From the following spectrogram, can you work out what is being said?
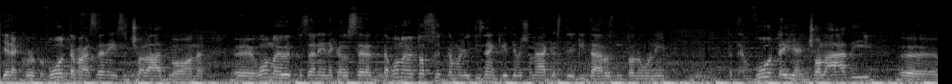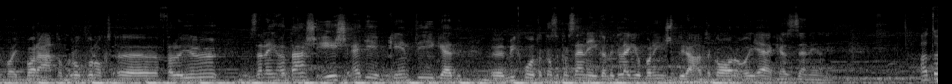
gyerekkorban? Volt-e már zenész a családban? Honnan jött a zenének ez a szeretete? Honnan jött az, hogy te mondjuk 12 évesen elkezdtél gitározni, tanulni? Tehát volt-e ilyen családi, vagy barátok, rokonok felől jövő zenei hatás? És egyébként téged mik voltak azok a zenék, amik legjobban inspiráltak arra, hogy elkezd zenélni? Hát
